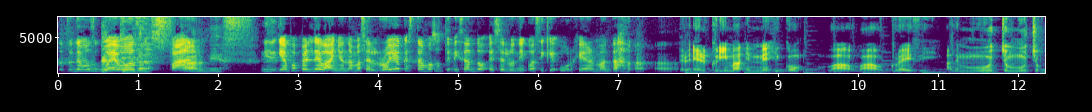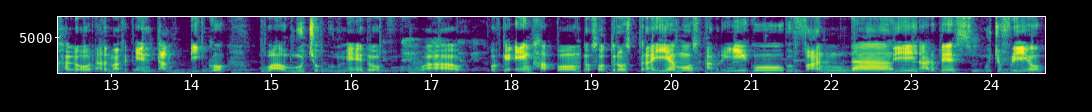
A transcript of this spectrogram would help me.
No tenemos huevos, Verduras, pan, carnes. ni siquiera papel de baño, nada más el rollo que estamos utilizando es el único, así que urge al mandado. Ajá. Pero el clima en México, wow, wow, crazy. Hace mucho, mucho calor. Nada más en Tampico, wow, mucho húmedo. Wow. Porque en Japón nosotros traíamos abrigo, bufanda, sí, tal vez mucho frío,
